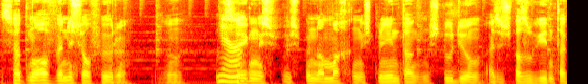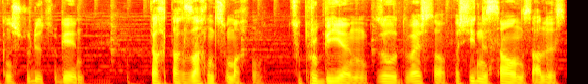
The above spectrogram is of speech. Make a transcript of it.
Es hört nur auf, wenn ich aufhöre. So. Ja. Deswegen, ich, ich bin am Machen. Ich bin jeden Tag im Studio. Also ich versuche jeden Tag ins Studio zu gehen. Tag, Tag Sachen zu machen. Zu probieren. So, du weißt doch, verschiedene Sounds, alles.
